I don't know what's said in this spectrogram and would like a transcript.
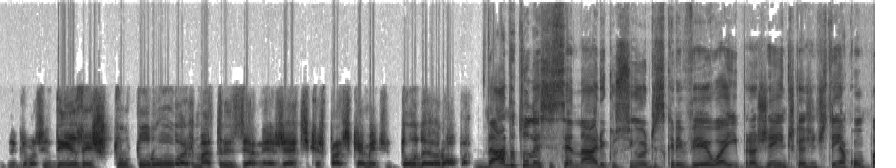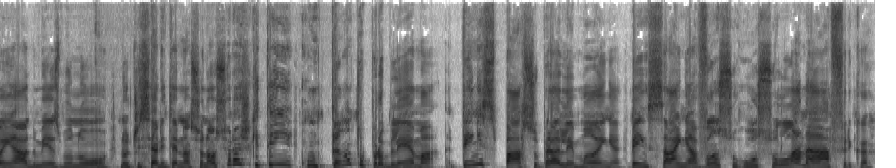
digamos assim, desestruturou as matrizes energéticas praticamente em toda a Europa. Dado todo esse cenário que o senhor descreveu aí para gente, que a gente tem acompanhado mesmo no noticiário internacional, o senhor acha que tem, com tanto problema, tem espaço para a Alemanha pensar em avanço russo lá na África?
